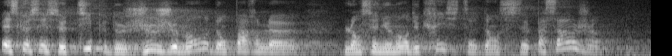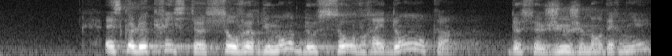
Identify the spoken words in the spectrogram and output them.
Est-ce que c'est ce type de jugement dont parle l'enseignement du Christ dans ce passage? Est-ce que le Christ, sauveur du monde, nous sauverait donc de ce jugement dernier?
